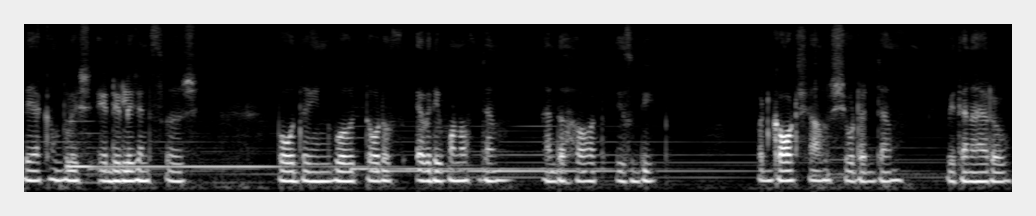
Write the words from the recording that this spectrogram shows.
They accomplish a diligent search. Both the inward thought of every one of them and the heart is deep. But God shall shoot at them with an arrow.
